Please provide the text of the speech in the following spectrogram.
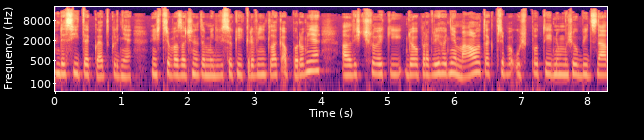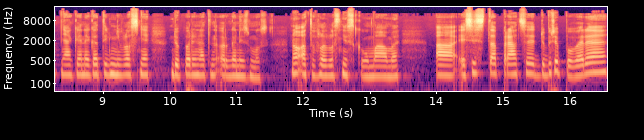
desítek let klidně, než třeba začnete mít vysoký krevní tlak a podobně, ale když člověk jí doopravdy hodně málo, tak třeba už po týdnu můžou být znát nějaké negativní vlastně dopady na ten organismus. No a tohle vlastně zkoumáme. A jestli se ta práce dobře povede,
